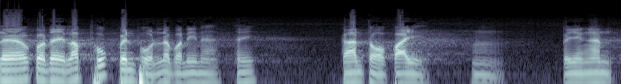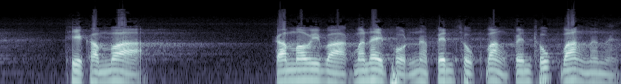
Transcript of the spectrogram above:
แล้วก็ได้รับทุกข์เป็นผลแล้ววันนี้นะในการต่อไป อืมเป็นอย่างนั้น ที่คำว่ากรรมวิบากมันให้ผลนะเป็นสุขบ้าง เป็นทุกข์บ้างนั่นนะ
